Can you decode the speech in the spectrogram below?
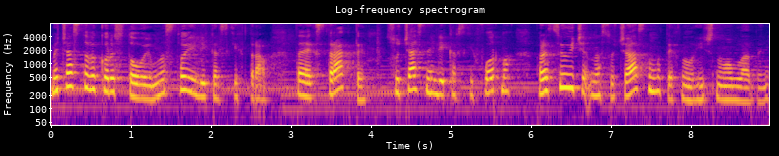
Ми часто використовуємо настої лікарських трав та екстракти в сучасних лікарських формах, працюючи на сучасному технологічному обладнанні.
